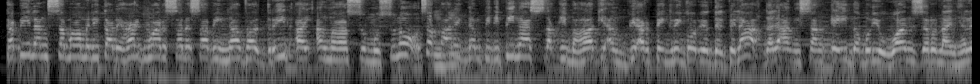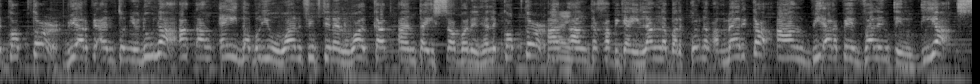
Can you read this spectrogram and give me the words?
Kabilang sa mga military hardware sa nasabing naval drill ay ang mga sumusunod. Sa panig ng Pilipinas, nakibahagi ang BRP Gregorio del Pilar, dala ang isang AW-109 helicopter, BRP Antonio Luna at ang AW-159 Wildcat anti-submarine helicopter. At Ay. ang kakabigay lang na barko ng Amerika, ang BRP Valentin Diaz.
